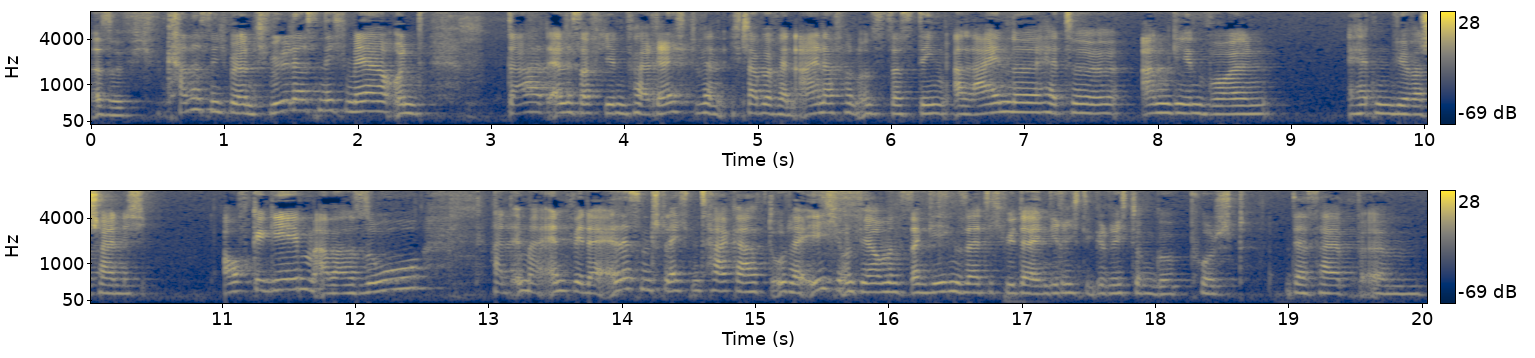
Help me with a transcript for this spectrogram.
also ich kann das nicht mehr und ich will das nicht mehr und da hat Alice auf jeden Fall recht. Wenn, ich glaube, wenn einer von uns das Ding alleine hätte angehen wollen, hätten wir wahrscheinlich aufgegeben, aber so hat immer entweder Alice einen schlechten Tag gehabt oder ich und wir haben uns dann gegenseitig wieder in die richtige Richtung gepusht. Deshalb, ähm,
